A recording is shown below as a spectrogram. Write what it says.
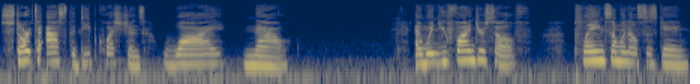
Start to ask the deep questions. Why now? And when you find yourself playing someone else's game,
